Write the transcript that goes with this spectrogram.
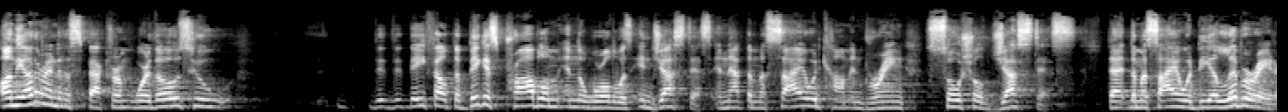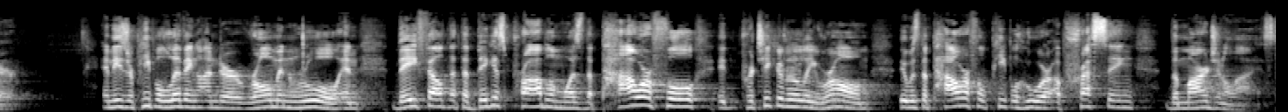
On the other end of the spectrum were those who they felt the biggest problem in the world was injustice, and that the Messiah would come and bring social justice, that the Messiah would be a liberator. And these are people living under Roman rule, and they felt that the biggest problem was the powerful, particularly Rome, it was the powerful people who were oppressing the marginalized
